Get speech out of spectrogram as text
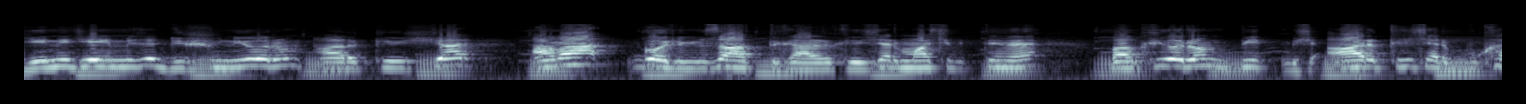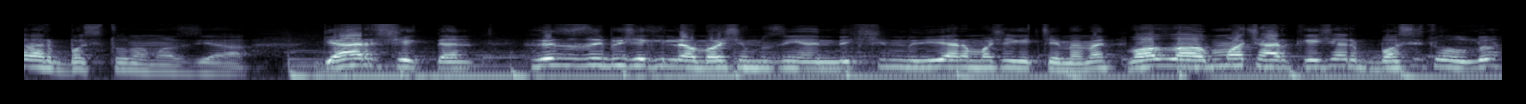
yeneceğimizi düşünüyorum arkadaşlar. Ama golümüzü attık arkadaşlar. Maç bitti mi? Bakıyorum bitmiş. Arkadaşlar bu kadar basit olamaz ya. Gerçekten hızlı bir şekilde maçımızı yendik. Şimdi diğer maça geçeceğim hemen. Vallahi bu maç arkadaşlar basit oldu.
